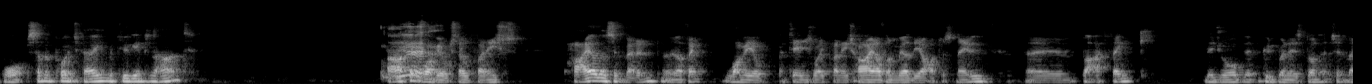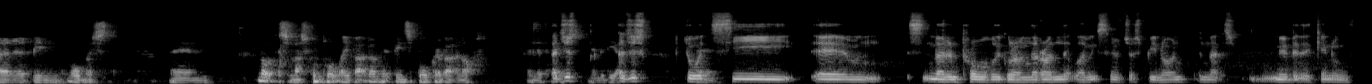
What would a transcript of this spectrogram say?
what seven points behind with two games in hand. I yeah. think Livy will still finish higher than St Mirren, and I think Livy will potentially finish higher than where they are just now. Um, but I think the job that Goodwin has done at St Mirren has been almost um, not dismissed completely, but I don't think it's been spoken about enough. I just, I just don't uh, see um, St Mirren probably going on the run that Livingston have just been on, and that's maybe the kind of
